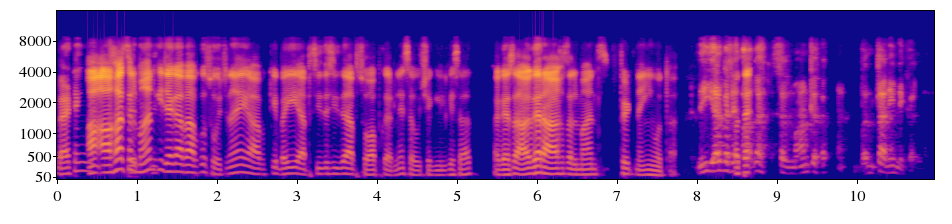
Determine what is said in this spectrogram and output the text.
بیٹنگ آغا سلمان کی جگہ اب آپ کو سوچنا ہے آپ کہ بھائی آپ سیدھے سیدھے آپ سواپ کر لیں سعود شکیل کے ساتھ۔ اگر اگر آغا سلمان فٹ نہیں ہوتا۔ نہیں یار ویسے پتہ آغا سلمان کا بنتا نہیں نکلنا۔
